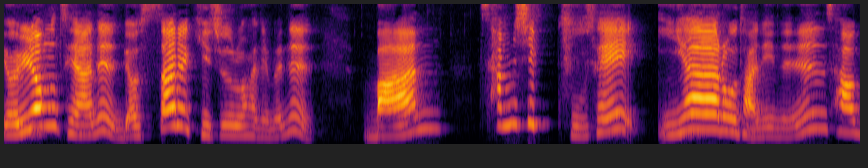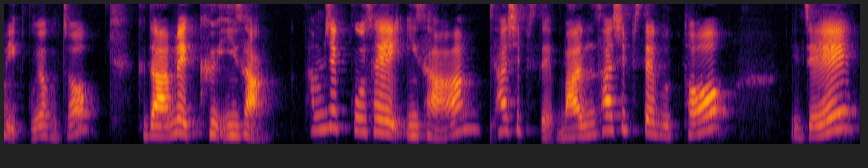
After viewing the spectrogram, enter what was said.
연령 제한은 몇 살을 기준으로 하냐면은 만 39세 이하로 다니는 사업이 있고요. 그죠? 그 다음에 그 이상, 39세 이상, 40세, 만 40세부터 이제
